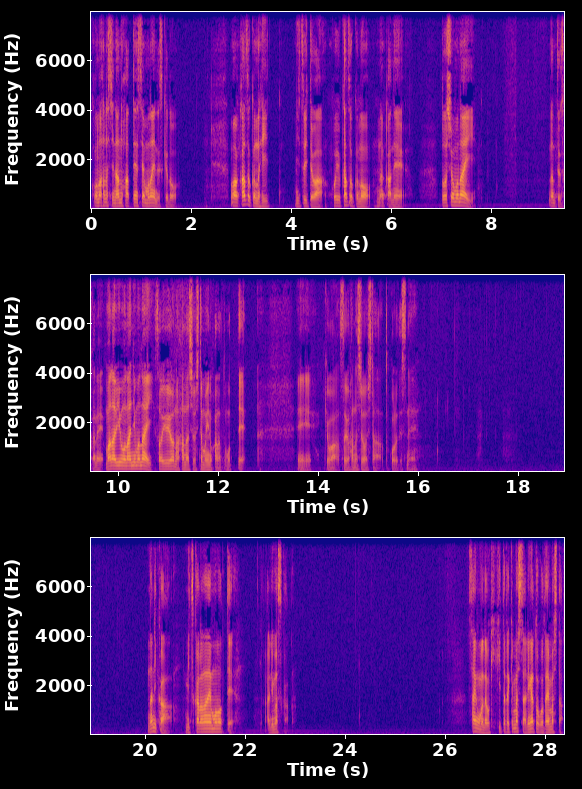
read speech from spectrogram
この話何の発展性もないんですけど、まあ、家族の日については、こういう家族の、なんかね、どうしようもない、何ていうんですかね、学びも何もない、そういうような話をしてもいいのかなと思って、えー、今日はそういう話をしたところですね。何か見つからないものってありますか？最後までお聴きいただきましてありがとうございました。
